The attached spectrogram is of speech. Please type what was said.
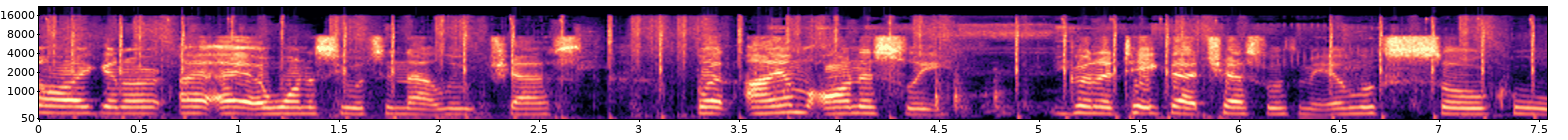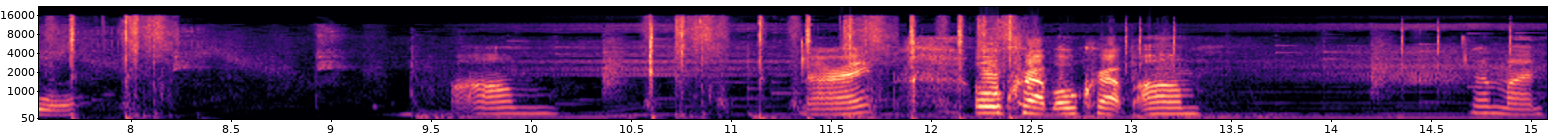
Oh, I can. I I, want to see what's in that loot chest, but I am honestly gonna take that chest with me. It looks so cool. Um. All right. Oh crap! Oh crap! Um. Never mind.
